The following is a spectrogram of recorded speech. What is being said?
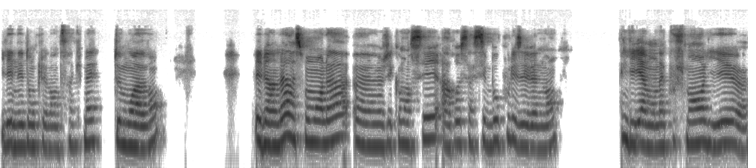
il est né donc le 25 mai, deux mois avant. Et bien là, à ce moment-là, euh, j'ai commencé à ressasser beaucoup les événements liées à mon accouchement, liées euh,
